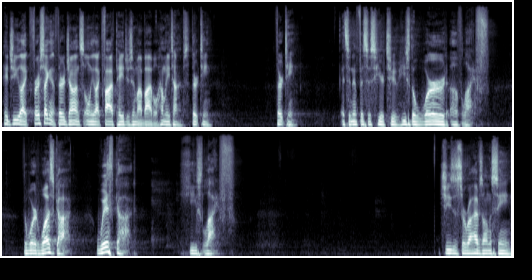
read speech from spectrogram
Hey, gee, like first, second, and third John's only like five pages in my Bible. How many times? 13. 13. It's an emphasis here too. He's the word of life. The word was God, with God. He's life. Jesus arrives on the scene.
